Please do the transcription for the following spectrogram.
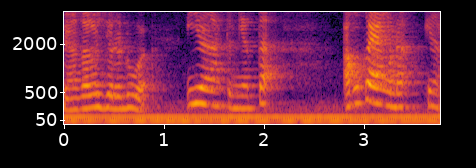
ternyata lu juara dua Iya, ternyata aku kayak yang udah, ya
